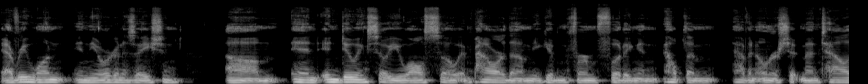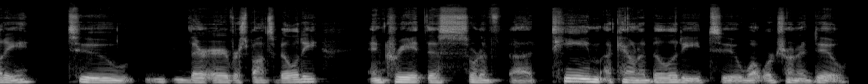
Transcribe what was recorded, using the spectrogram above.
everyone in the organization. Um, and in doing so, you also empower them, you give them firm footing and help them have an ownership mentality to their area of responsibility and create this sort of uh, team accountability to what we're trying to do.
